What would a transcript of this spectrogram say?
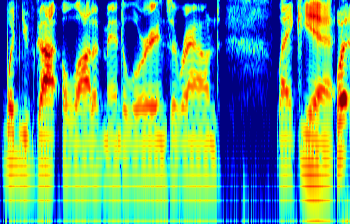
when you've got a lot of Mandalorians around, like, Yeah, what,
